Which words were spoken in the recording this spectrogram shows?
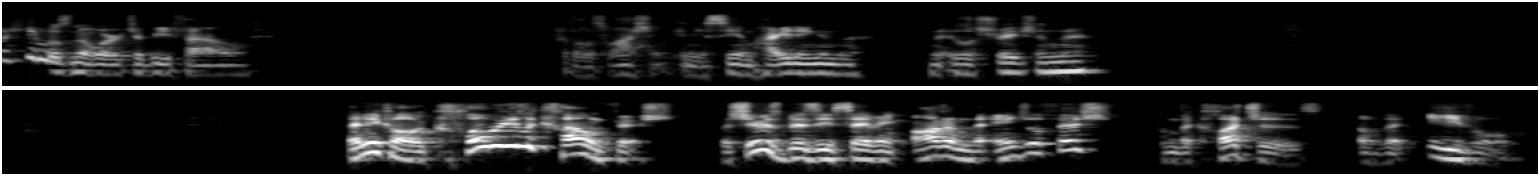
but he was nowhere to be found. For those watching, can you see him hiding in the, in the illustration there? Then he called Chloe the clownfish, but she was busy saving Autumn the angelfish from the clutches of the evil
